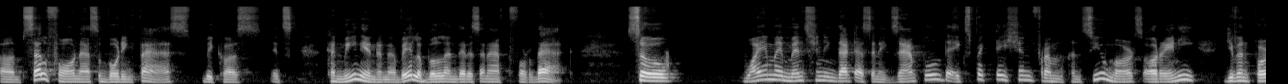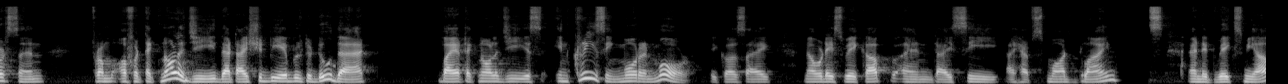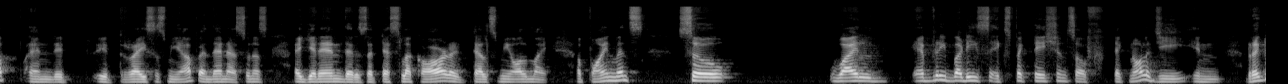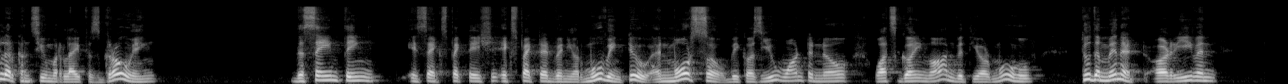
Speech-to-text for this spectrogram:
um, cell phone as a boarding pass because it's convenient and available and there is an app for that. So why am I mentioning that as an example? The expectation from consumers or any given person from of a technology that I should be able to do that via technology is increasing more and more because I nowadays wake up and I see I have smart blinds and it wakes me up and it it rises me up. And then as soon as I get in there is a Tesla car. It tells me all my appointments. So while everybody's expectations of technology in regular consumer life is growing the same thing is expectation expected when you're moving too and more so because you want to know what's going on with your move to the minute or even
